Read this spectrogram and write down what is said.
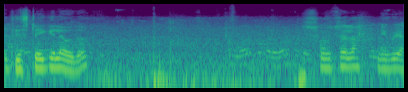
इथे स्टे केलं होतं. सो चला निघूया.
